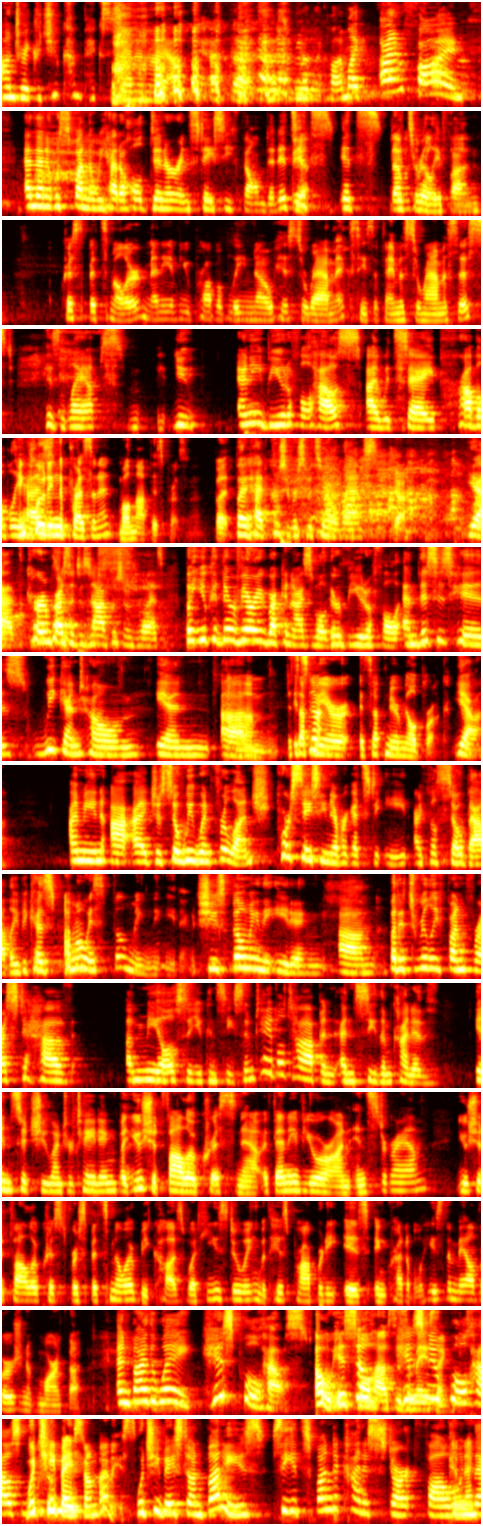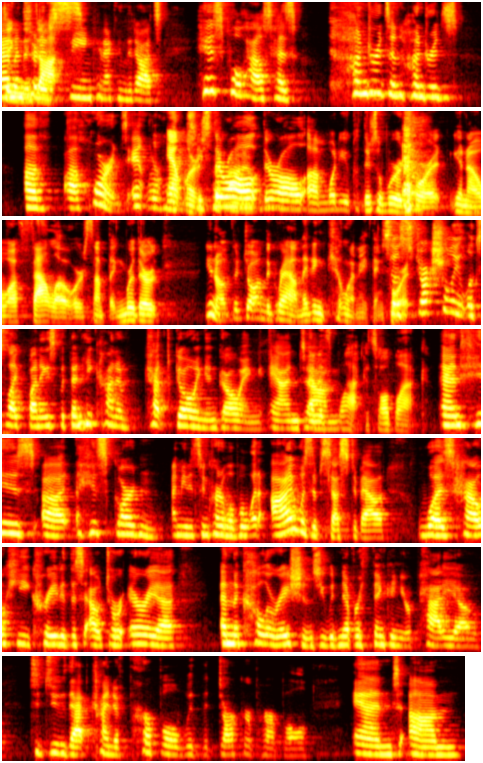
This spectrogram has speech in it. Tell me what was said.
Andre, could you come pick Susanna and I up at the, really called? I'm like, I'm fine. And then it was fun. that we had a whole dinner and Stacey filmed it. It's, Yeah. it's, it's, That it's really really fun. fun. Chris Spitzmiller, many of you probably know his ceramics. He's a famous ceramicist, His lamps, you, any beautiful house, I would say probably including has, the president. Well, not this president, but but had Christopher Spitzmiller lamps. yeah. Yeah, the current president does not have Christopher lamps, but you could. They're very recognizable. They're beautiful, and this is his weekend home in. Um, Um, it's, it's up not- near it's up near Millbrook. Yeah. I mean, I, I just so we went for lunch. Poor Stacey never gets to eat. I feel so badly because I'm always filming the eating. she's filming the eating. Um, but it's really fun for us to have a meal so you can see some tabletop and, and see them kind of in situ entertaining. But you should follow Chris now. If any of you are on Instagram, you should follow Christopher Spitzmiller because what he's doing with his property is incredible. He's the male version of Martha. And by the way, his pool house. Oh, his so pool house is his amazing. new pool house, which he based on Bunny's. which he based on Bunny's. See, it's fun to kind of start following them and the sort of seeing, connecting the dots. His pool house has hundreds and hundreds of uh, horns, antler horns. Antlers. They're all they're all um, what do you call there's a word for it, you know, a fallow or something, where they're you know, they're on the ground. They didn't kill anything So for it. structurally, it looks like Bunny's, but then he kind of kept going and going, and And it's um, black. It's all black. and his uh, his garden. I mean, it's incredible. But what I was obsessed about was how he created this outdoor area and the colorations you would never think in your patio to do that kind of purple with the darker purple. And um,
